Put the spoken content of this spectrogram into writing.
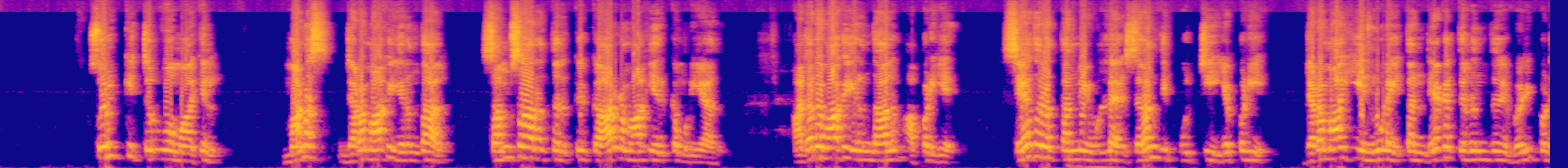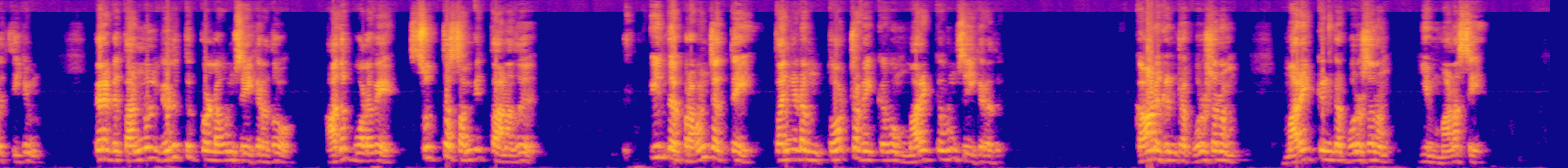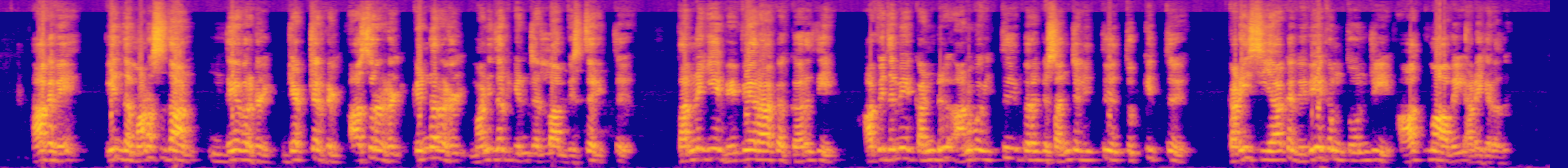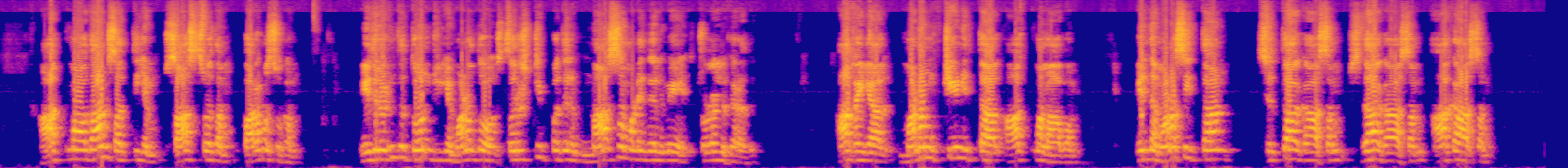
சுருக்கி சொல்வோமாகில் மனஸ் ஜடமாக இருந்தால் சம்சாரத்திற்கு காரணமாக இருக்க முடியாது. அஜடமாக இருந்தாலும் அப்படியே. சேதனத்தன்மை உள்ள சிறந்தி பூச்சி எப்படி ஜடமாகிய நூலை தன் தேகத்திலிருந்து வெளிப்படுத்தியும் பிறகு தன்னுள் இழுத்துக் கொள்ளவும் செய்கிறதோ அது போலவே சுத்த சம்பித்தானது இந்த பிரபஞ்சத்தை தன்னிடம் தோற்ற வைக்கவும் மறைக்கவும் செய்கிறது. காணுகின்ற புருஷனும் மறைக்கின்ற புருஷனும் இம்மனசே. ஆகவே இந்த மனசுதான் தேவர்கள் யக்ஷர்கள் அசுரர்கள் கிண்ணர்கள் மனிதர் என்றெல்லாம் விஸ்தரித்து தன்னையே வெவ்வேறாக கருதி அவ்விதமே கண்டு அனுபவித்து பிறகு சஞ்சலித்து துக்கித்து கடைசியாக விவேகம் தோன்றி ஆத்மாவை அடைகிறது. ஆத்மாதான் சத்தியம் சாஸ்வதம் பரமசுகம். இதிலிருந்து தோன்றிய மனதோ சிருஷ்டிப்பதிலும் நாசமடைதலுமே சுழல்கிறது. ஆகையால் மனம் க்ஷீணித்தால் ஆத்ம லாபம் இந்த மனசைத்தான் சித்தாகாசம் சிதாகாசம் ஆகாசம்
